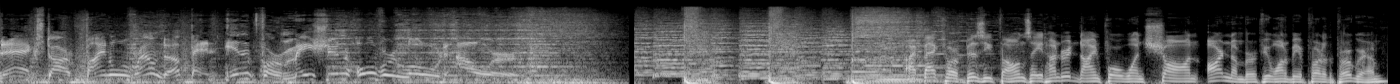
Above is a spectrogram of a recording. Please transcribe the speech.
Next, our final roundup and information overload hour. All right, back to our busy phones, 800 941 Sean, our number if you want to be a part of the program.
